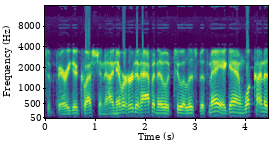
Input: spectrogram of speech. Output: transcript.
It's a very good question. I never heard it happen to, to Elizabeth May. Again, what kind of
